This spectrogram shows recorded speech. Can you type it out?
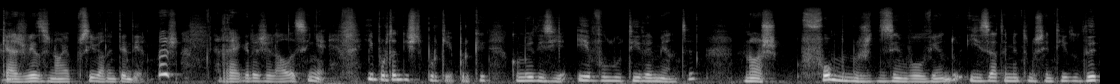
que às vezes não é possível entender. Mas, regra geral, assim é. E, portanto, isto porquê? Porque, como eu dizia, evolutivamente, nós fomos-nos desenvolvendo exatamente no sentido de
